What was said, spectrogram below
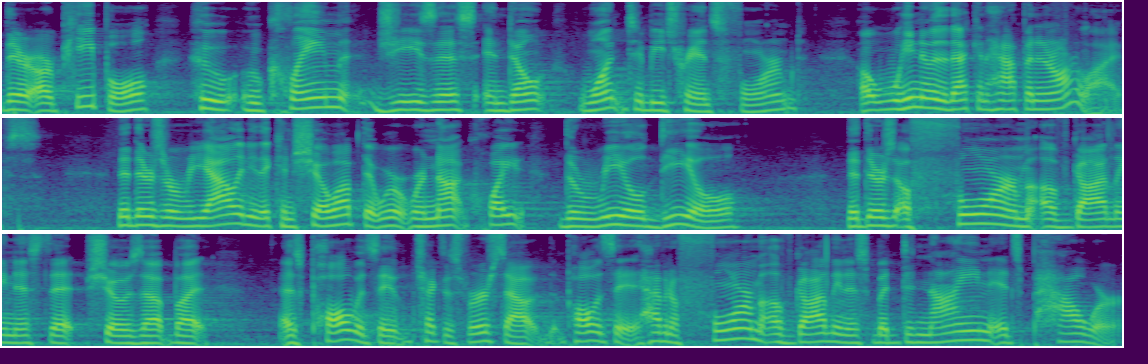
there are people who, who claim Jesus and don't want to be transformed, uh, we know that that can happen in our lives. That there's a reality that can show up that we're, we're not quite the real deal, that there's a form of godliness that shows up, but as Paul would say, check this verse out, Paul would say, having a form of godliness, but denying its power.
